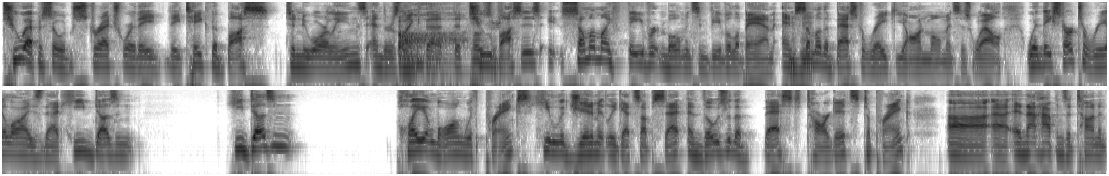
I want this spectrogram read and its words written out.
two episode stretch where they, they take the bus to New Orleans and there's like oh, the, the two are- buses. Some of my favorite moments in Viva La Bam and mm-hmm. some of the best Rake Yohn moments as well. When they start to realize that he doesn't, he doesn't play along with pranks. He legitimately gets upset and those are the best targets to prank. Uh, uh, and that happens a ton in,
